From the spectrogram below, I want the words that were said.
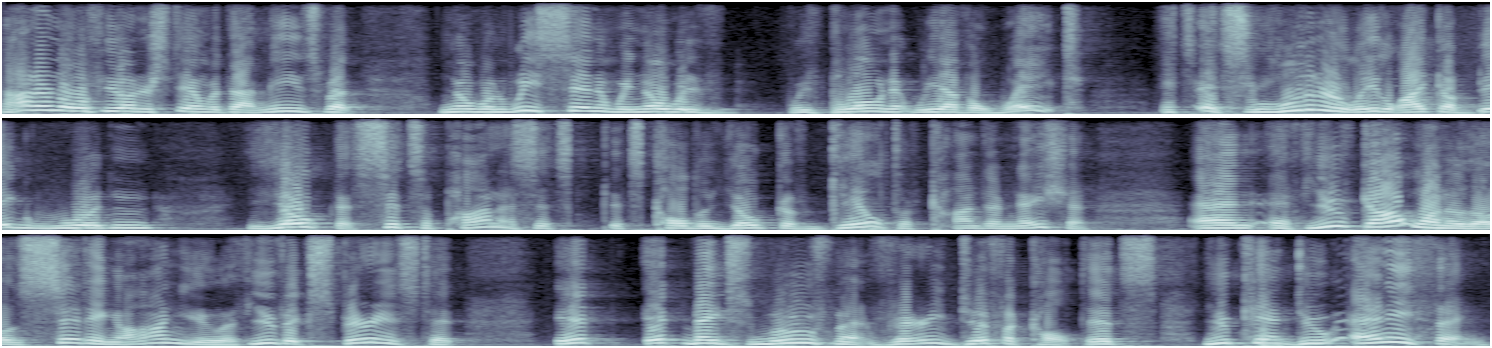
Now, I don't know if you understand what that means, but you know, when we sin and we know we've, we've blown it, we have a weight. It's, it's literally like a big wooden yoke that sits upon us. It's, it's called a yoke of guilt, of condemnation. And if you've got one of those sitting on you, if you've experienced it, it, it makes movement very difficult. It's, you can't do anything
